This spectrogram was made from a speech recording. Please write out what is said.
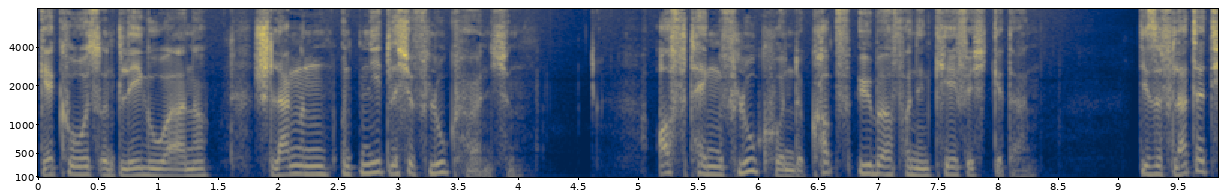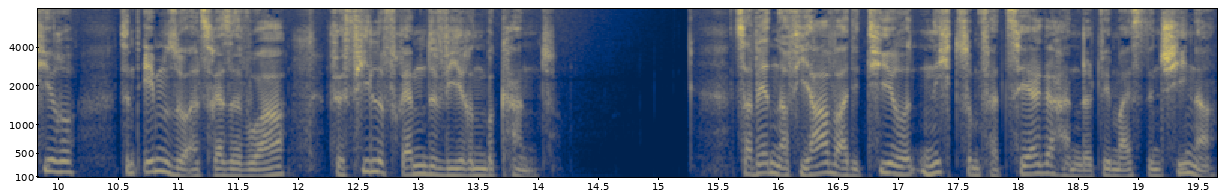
Geckos und Leguane, Schlangen und niedliche Flughörnchen. Oft hängen Flughunde kopfüber von den Käfiggittern. Diese Flattertiere sind ebenso als Reservoir für viele fremde Viren bekannt. Zwar werden auf Java die Tiere nicht zum Verzehr gehandelt, wie meist in China,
